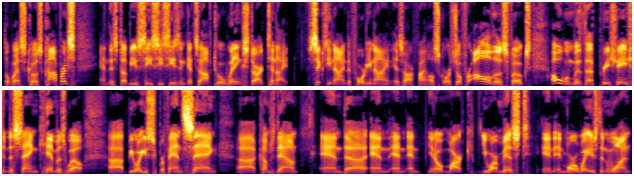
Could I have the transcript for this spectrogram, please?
the West Coast Conference. And this WCC season gets off to a winning start tonight. 69 to 49 is our final score. So for all of those folks, oh, and with appreciation to Sang Kim as well, uh, BYU superfan Sang uh, comes down and uh, and and and you know, Mark, you are missed in in more ways than one,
